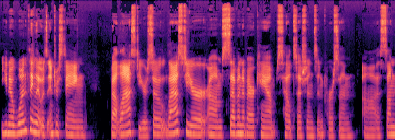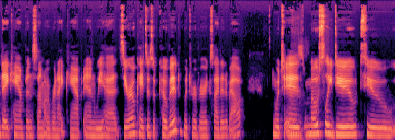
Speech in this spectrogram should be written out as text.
you know one thing that was interesting about last year. So last year, um, seven of our camps held sessions in person, uh, some day camp and some overnight camp, and we had zero cases of COVID, which we're very excited about. Which is mm. mostly due to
